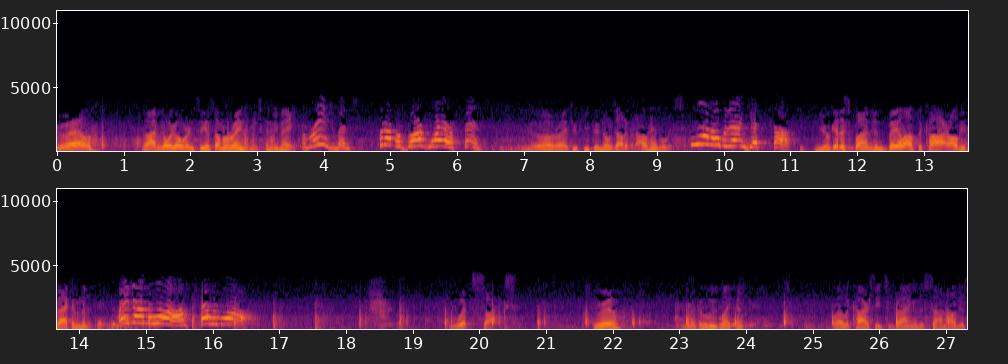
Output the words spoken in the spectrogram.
Well, I'm going over and see if some arrangements can be made. Arrangements? Put up a barbed wire fence. All right, you keep your nose out of it. I'll handle this. Go on over there and get tough. You get a sponge and bail out the car. I'll be back in a minute. Lay down the law, Unc. Tell them all. Wet socks. Well, I'm not going to lose my temper. While the car seats are drying in the sun, I'll just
